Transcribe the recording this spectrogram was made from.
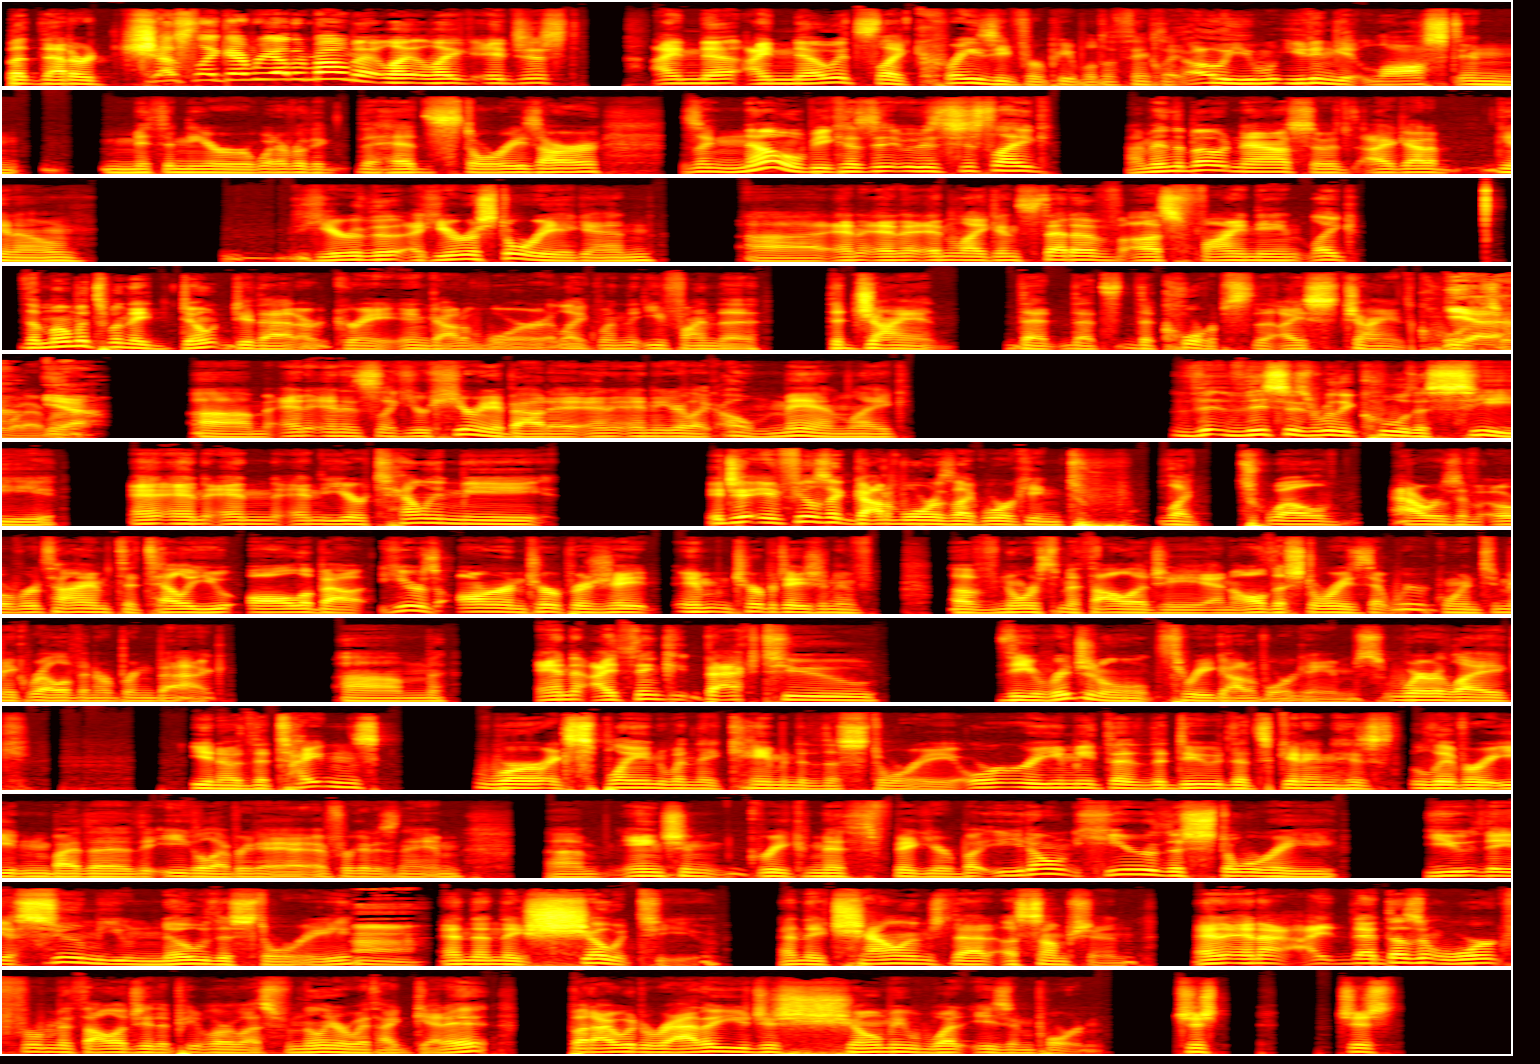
but that are just like every other moment. Like like it just I know I know it's like crazy for people to think like, oh, you you didn't get lost in Mythoneer or whatever the the head's stories are. It's like no, because it was just like I'm in the boat now, so it's, I gotta you know hear the hear a story again. Uh, and and and like instead of us finding like the moments when they don't do that are great in God of War, like when you find the the giant that that's the corpse, the ice giant corpse Yeah. or whatever. Yeah. Um, and and it's like you're hearing about it, and and you're like, oh man, like th- this is really cool to see, and and and, and you're telling me, it ju- it feels like God of War is like working like twelve hours of overtime to tell you all about here's our interpretation interpretation of of Norse mythology and all the stories that we're going to make relevant or bring back. Um, and I think back to the original three God of War games, where like, you know, the Titans were explained when they came into the story, or, or you meet the the dude that's getting his liver eaten by the the eagle every day. I forget his name. Um, ancient Greek myth figure, but you don't hear the story. You they assume you know the story, Mm. and then they show it to you and they challenge that assumption and and I, I that doesn't work for mythology that people are less familiar with i get it but i would rather you just show me what is important just just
